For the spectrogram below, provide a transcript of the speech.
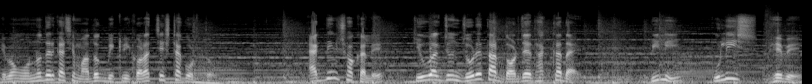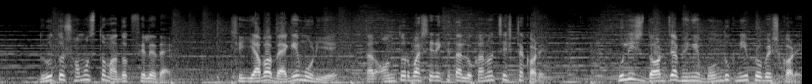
এবং অন্যদের কাছে মাদক বিক্রি করার চেষ্টা করত। একদিন সকালে কেউ একজন জোরে তার দরজায় ধাক্কা দেয়। বিলি পুলিশ ভেবে দ্রুত সমস্ত মাদক ফেলে দেয়। সে ইয়াবা ব্যাগে মুড়িয়ে তার অন্তর্বাসে রেখে তা লুকানোর চেষ্টা করে। পুলিশ দরজা ভেঙে বন্দুক নিয়ে প্রবেশ করে।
